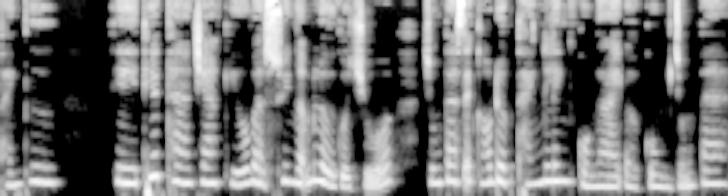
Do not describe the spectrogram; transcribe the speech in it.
thánh thư. Khi thiết tha tra cứu và suy ngẫm lời của Chúa, chúng ta sẽ có được thánh linh của Ngài ở cùng chúng ta.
